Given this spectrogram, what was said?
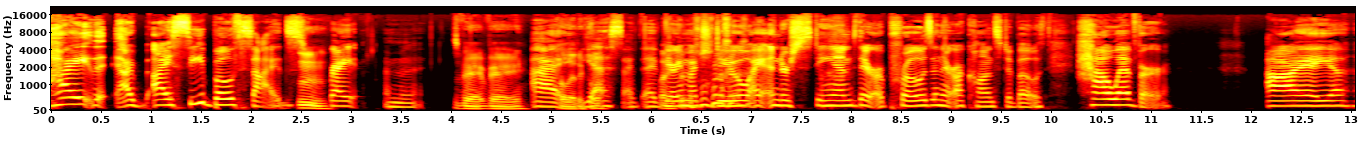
I I I see both sides, Mm. right? I'm gonna It's very, very I political. yes, I, I very much do. I understand there are pros and there are cons to both. However, I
